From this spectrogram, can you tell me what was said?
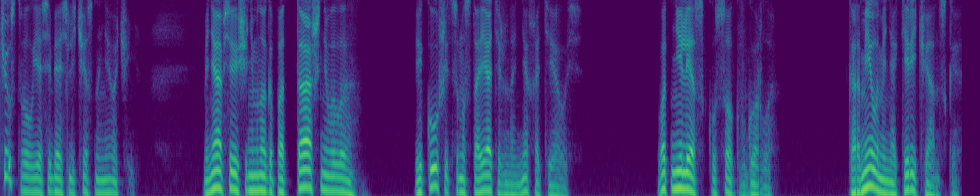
Чувствовал я себя, если честно, не очень. Меня все еще немного подташнивало, и кушать самостоятельно не хотелось. Вот не лез кусок в горло. Кормила меня Киричанская.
